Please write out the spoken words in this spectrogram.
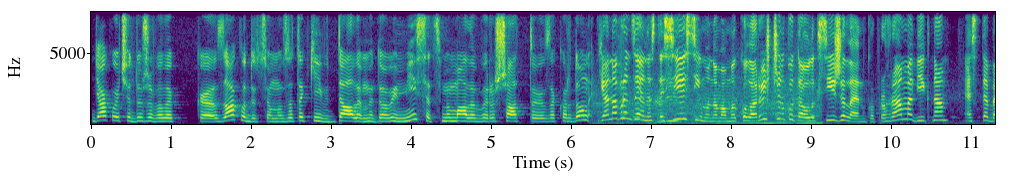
Дякуючи дуже велике закладу цьому за такий вдалий медовий місяць. Ми мали вирушати за кордон. Яна Брензе, Анастасія Сімонова, Микола Рищенко та Олексій Желенко. Програма Вікна СТБ.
